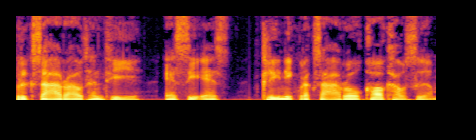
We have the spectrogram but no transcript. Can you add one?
ปรึกษาเราทันที SCS คลินิกรักษาโรคข้อเข่าเสื่อม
